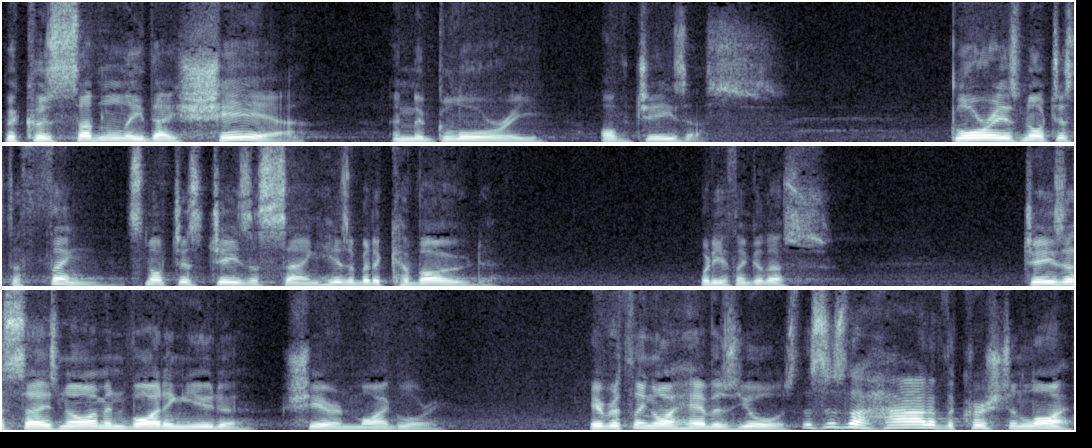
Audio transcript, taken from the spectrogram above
because suddenly they share in the glory of Jesus. Glory is not just a thing, it's not just Jesus saying, Here's a bit of kavod. What do you think of this? Jesus says, No, I'm inviting you to share in my glory. Everything I have is yours. This is the heart of the Christian life.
